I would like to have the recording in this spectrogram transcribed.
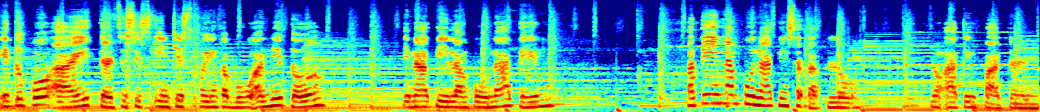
Ito po ay 36 inches po yung kabuuan nito. Hinati lang po natin. Hatiin lang po natin sa tatlo yung ating pattern.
